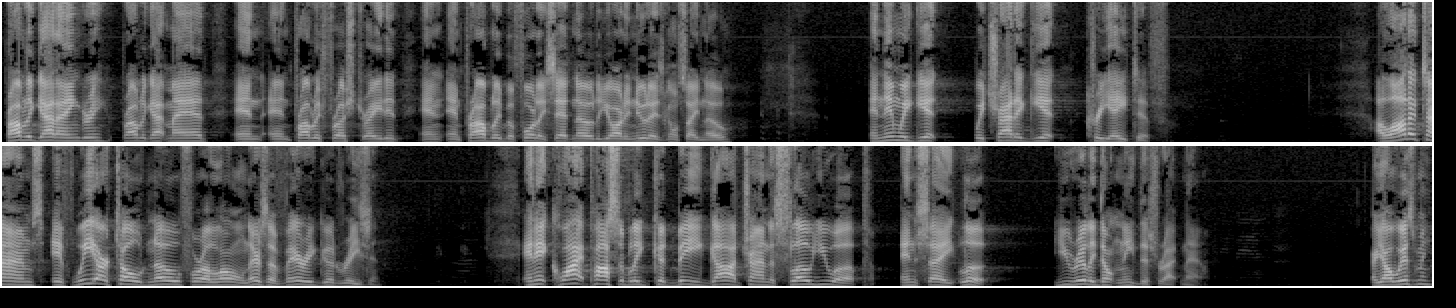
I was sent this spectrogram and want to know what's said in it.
Probably got angry, probably got mad, and, and probably frustrated, and, and probably before they said no, you already knew they was going to say no. And then we get, we try to get creative. A lot of times, if we are told no for a loan, there's a very good reason. And it quite possibly could be God trying to slow you up and say, look, you really don't need this right now. Are y'all with me?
